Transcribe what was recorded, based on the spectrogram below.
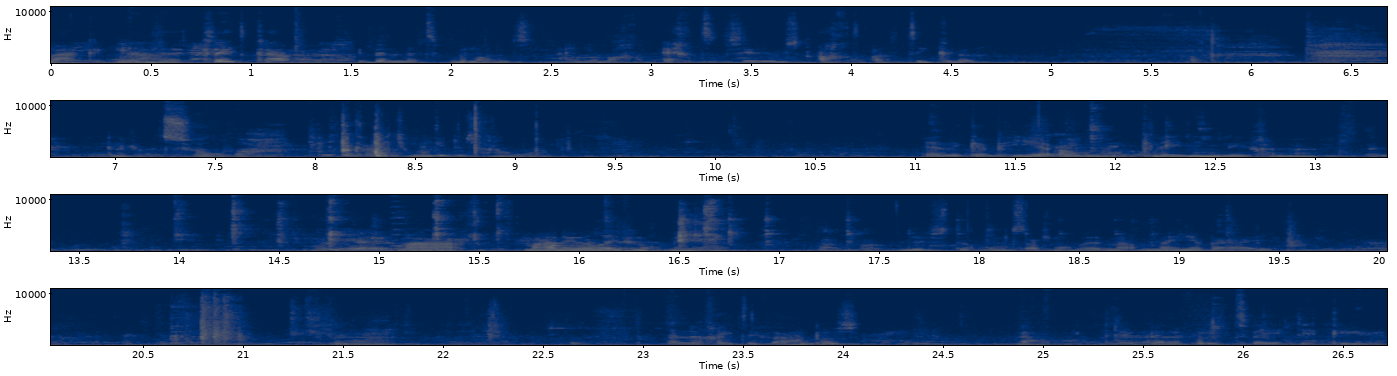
Maken in de kleedkamer. Ik ben net beland en je mag echt serieus acht artikelen. En ik heb het zo warm. Dit kaartje moet je dus houden. En ik heb hier al mijn kleding liggen. Maar Manuel heeft nog meer. Dus er komt straks nog meer bij. Hmm. En nu ga ik het even aanpassen. Nou, ik ben voor de tweede keer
